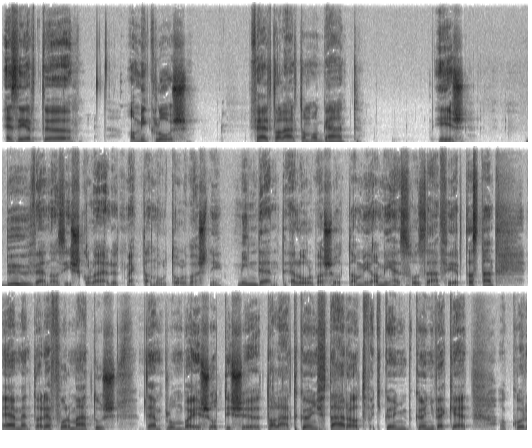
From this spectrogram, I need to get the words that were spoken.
Ezért a Miklós feltalálta magát, és bőven az iskola előtt megtanult olvasni. Mindent elolvasott, ami, amihez hozzáfért. Aztán elment a református templomba, és ott is talált könyvtárat, vagy könyv, könyveket, akkor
